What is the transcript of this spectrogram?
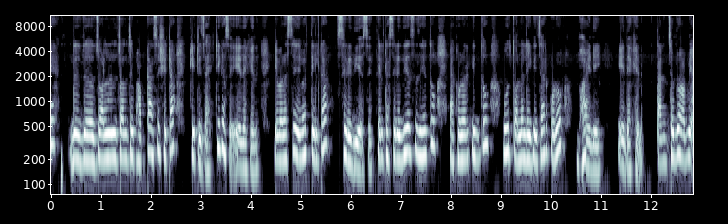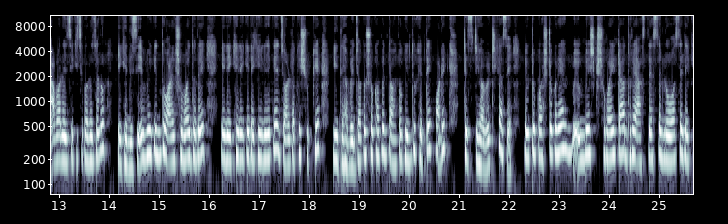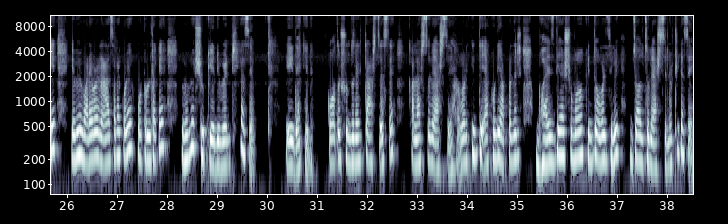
জল জল যে ভাবটা আছে সেটা কেটে যায়, ঠিক আছে? এ দেখেন, এবার আছে এবার তেলটা ছেড়ে দিয়েছে। তেলটা ছেড়ে দিয়েছে যেহেতু এখন আর কিন্তু তলা লেগে যাওয়ার কোনো ভয় নেই। এই দেখেন, তার জন্য আমি আবার এই যে কিছু করার জন্য রেখে দিছি এভাবে কিন্তু অনেক সময় ধরে রেখে রেখে রেখে রেখে জলটাকে শুকিয়ে নিতে হবে। যত শুকাবেন তত কিন্তু খেতে অনেক টেস্টি হবে, ঠিক আছে? একটু কষ্ট করে বেশ সময়টা ধরে আস্তে আস্তে লো আসে রেখে এভাবে বারে বারে নাড়াচাড়া করে পটলটাকে এভাবে শুকিয়ে নেবেন, ঠিক আছে? এই দেখেন কত সুন্দর একটা আস্তে আস্তে কালার চলে আসছে। আমার কিন্তু এখনই আপনাদের ভয়েস দেওয়ার সময়ও কিন্তু আমার জিভে জল চলে আসছিল, ঠিক আছে?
